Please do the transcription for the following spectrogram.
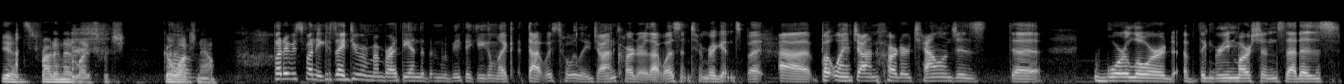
yeah, it's Friday Night Lights, which go watch Um, now. But it was funny because I do remember at the end of the movie thinking, I'm like, that was totally John Carter. That wasn't Tim Riggins. But uh, but when John Carter challenges the warlord of the Green Martians, that is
